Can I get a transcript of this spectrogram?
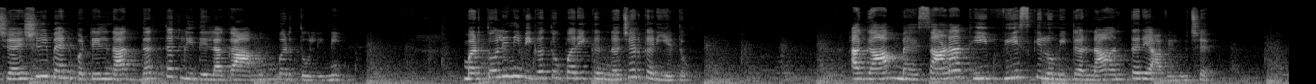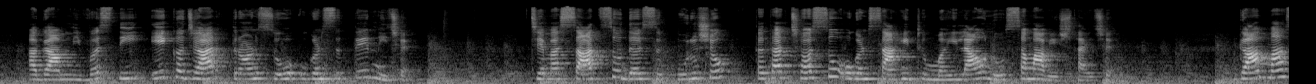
જયશ્રીબેન પટેલના દત્તક લીધેલા ગામ મરતોલીની. મરતોલીની વિગતો પર એક નજર કરીએ તો. આ ગામ મહેસાણાથી વીસ કિલોમીટરના અંતરે આવેલું છે. આ ગામની વસ્તી એક હજાર ત્રણસો ઓગણસિત્તેરની છે, જેમાં સાતસો દસ પુરુષો તથા છસો ઓગણસાહીઠ મહિલાઓનો સમાવેશ થાય છે. ગામમાં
